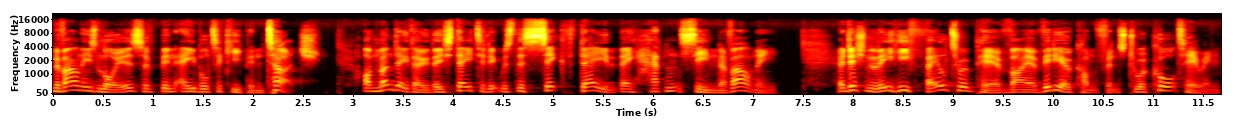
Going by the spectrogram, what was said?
Navalny's lawyers have been able to keep in touch. On Monday, though, they stated it was the sixth day that they hadn't seen Navalny. Additionally, he failed to appear via video conference to a court hearing,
